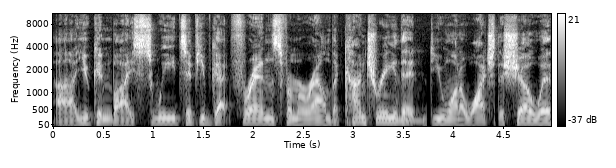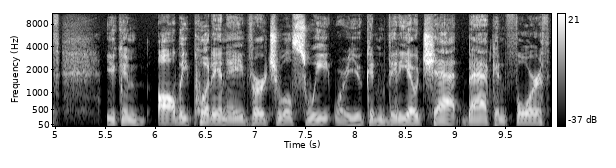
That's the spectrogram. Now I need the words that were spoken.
Uh, you can buy suites if you've got friends from around the country that you want to watch the show with. You can all be put in a virtual suite where you can video chat back and forth.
